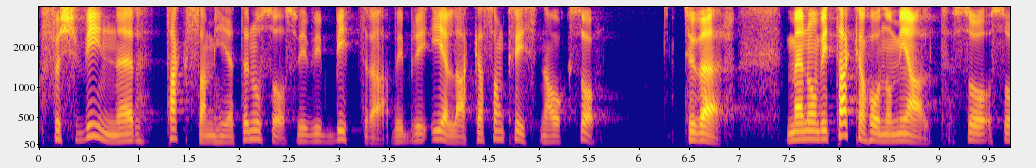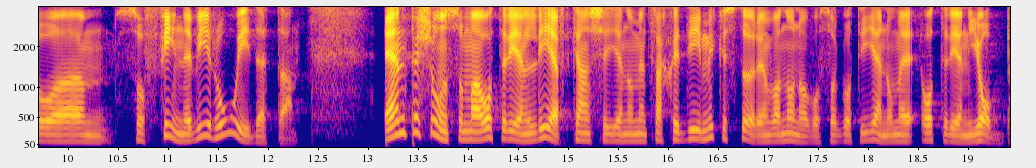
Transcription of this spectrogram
försvinner tacksamheten hos oss. Vi blir bittra, vi blir elaka som kristna också. Tyvärr. Men om vi tackar honom i allt så, så, um, så finner vi ro i detta. En person som har återigen levt kanske genom en tragedi mycket större än vad någon av oss har gått igenom är återigen jobb.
